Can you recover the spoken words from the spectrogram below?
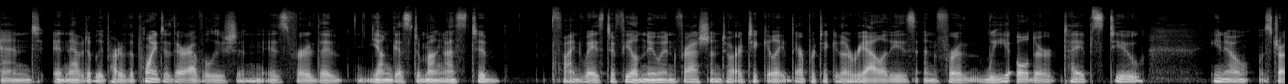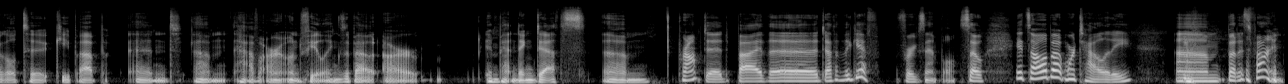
And inevitably, part of the point of their evolution is for the youngest among us to find ways to feel new and fresh and to articulate their particular realities, and for we older types to, you know, struggle to keep up and um, have our own feelings about our impending deaths. Um, prompted by the death of the GIF, for example. So it's all about mortality, um, but it's fine,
